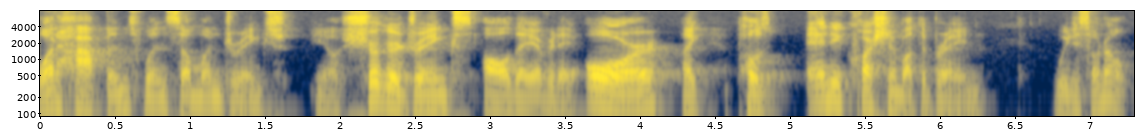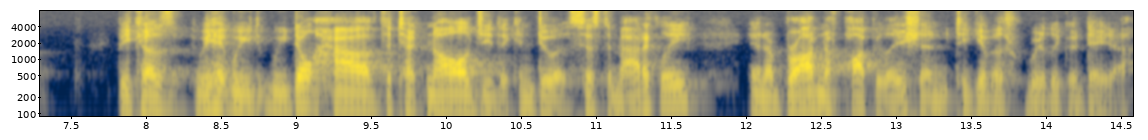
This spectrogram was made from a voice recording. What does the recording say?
what happens when someone drinks, you know, sugar drinks all day, every day? Or like pose any question about the brain, we just don't know because we, we, we don't have the technology that can do it systematically in a broad enough population to give us really good data.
